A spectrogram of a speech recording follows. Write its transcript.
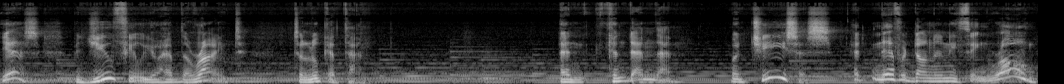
Yes, but you feel you have the right to look at them and condemn them. But Jesus had never done anything wrong.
